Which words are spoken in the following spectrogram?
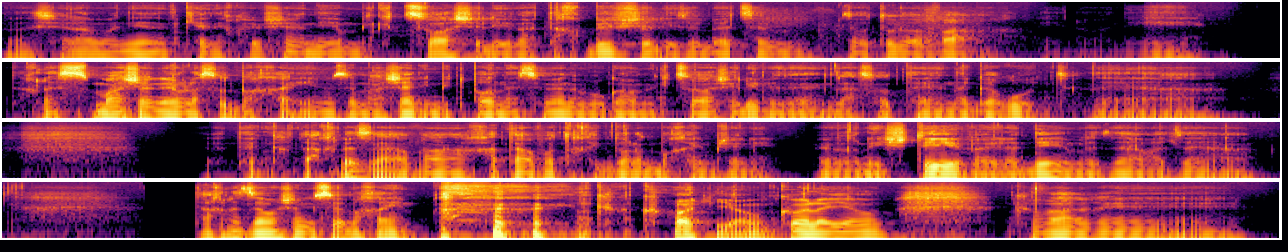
זו שאלה מעניינת, כי אני חושב שאני, המקצוע שלי והתחביב שלי זה בעצם, זה אותו דבר. כאילו, אני, תכלס, מה שאני אוהב לעשות בחיים זה מה שאני מתפרנס ממנו, והוא גם המקצוע שלי, וזה לעשות אה, נגרות. זה. תכלס זה אהבה, אחת האהבות הכי גדולות בחיים שלי. מעבר לאשתי והילדים וזה, אבל זה ה... תכלס זה מה שאני עושה בחיים. כל יום, כל היום, כבר... Uh...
